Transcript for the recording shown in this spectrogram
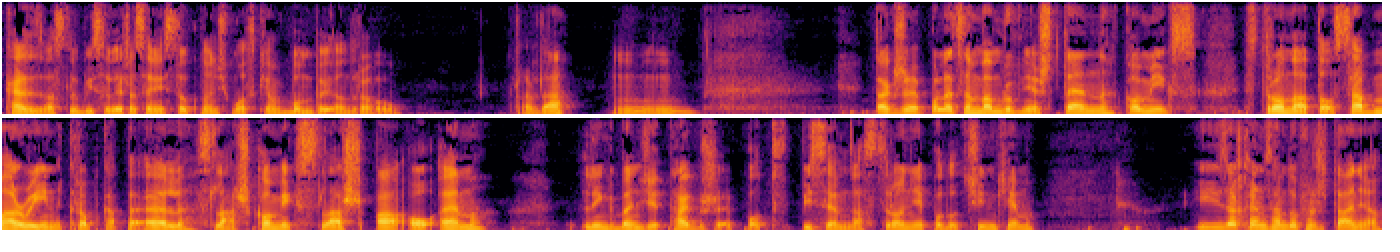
Każdy z was lubi sobie czasami stuknąć młotkiem w bombę jądrową. Prawda? Mm -hmm. Także polecam wam również ten komiks. Strona to submarine.pl slash comics slash aom. Link będzie także pod wpisem na stronie, pod odcinkiem. I zachęcam do przeczytania.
